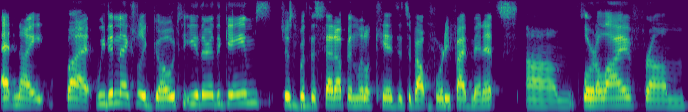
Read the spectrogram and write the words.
at night. But we didn't actually go to either of the games. Just mm-hmm. with the setup and little kids, it's about 45 minutes. Um, Florida Live from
